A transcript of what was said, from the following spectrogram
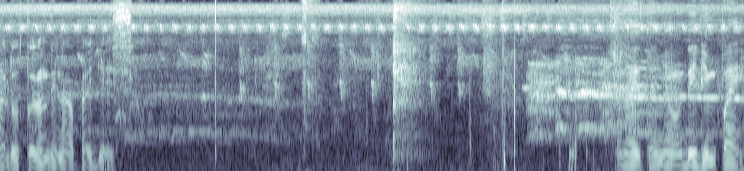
Naluto ng tinapay guys. Nakita nyo, dilim pa eh.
